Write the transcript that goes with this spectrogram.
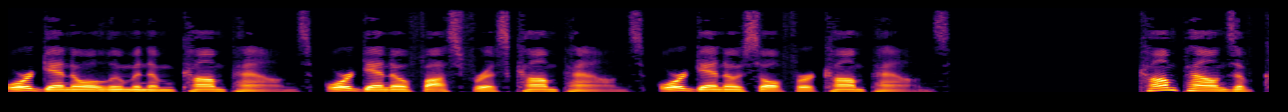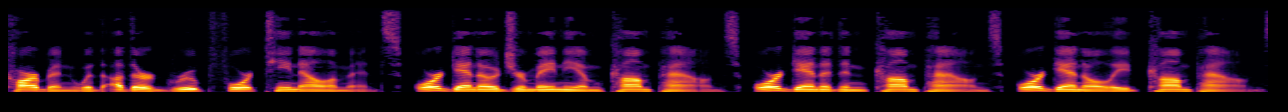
organoaluminum compounds, organophosphorus compounds, organosulfur compounds, Compounds of carbon with other group 14 elements, organogermanium compounds, organotin compounds, organolead compounds.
